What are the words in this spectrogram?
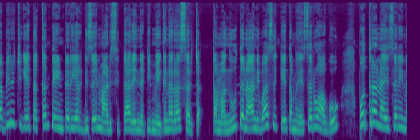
ಅಭಿರುಚಿಗೆ ತಕ್ಕಂತೆ ಇಂಟೀರಿಯರ್ ಡಿಸೈನ್ ಮಾಡಿಸಿದ್ದಾರೆ ನಟಿ ಮೇಘನರಾಜ್ ಸರ್ಜಾ. ತಮ್ಮ ನೂತನ ನಿವಾಸಕ್ಕೆ ತಮ್ಮ ಹೆಸರು ಹಾಗೂ ಪುತ್ರನ ಹೆಸರಿನ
